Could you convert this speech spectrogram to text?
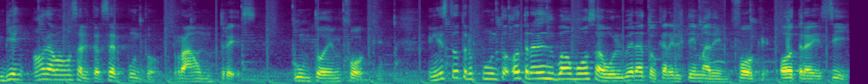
Bien, ahora vamos al tercer punto, round 3, punto de enfoque. En este otro punto, otra vez vamos a volver a tocar el tema de enfoque. Otra vez, sí,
